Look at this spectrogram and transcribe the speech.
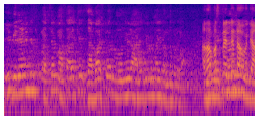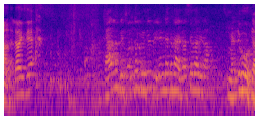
ഈ ബിരിയാണിന്റെ സ്പെഷ്യൽ മസാലയ്ക്ക് സബാ സ്റ്റോർ ആരോഗ്യവുമായി ബന്ധപ്പെടുക അതാവുമ്പോ സ്മെല്ല് ഉണ്ടാവില്ല അല്ല പൈസ കാരണം സ്വന്തം വീട്ടിൽ ബിരിയാണി ഉണ്ടാക്കേണ്ട അയൽവാസികൾ അറിയില്ല. സ്മെല്ല് പോകില്ല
